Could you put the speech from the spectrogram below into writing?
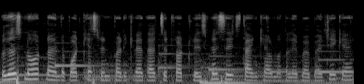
வித் நோட் நான் இந்த பாட்காஸ்ட் ரன் பண்ணிக்கிறேன். That's it for place message thank you மக்களே. Bye bye take care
